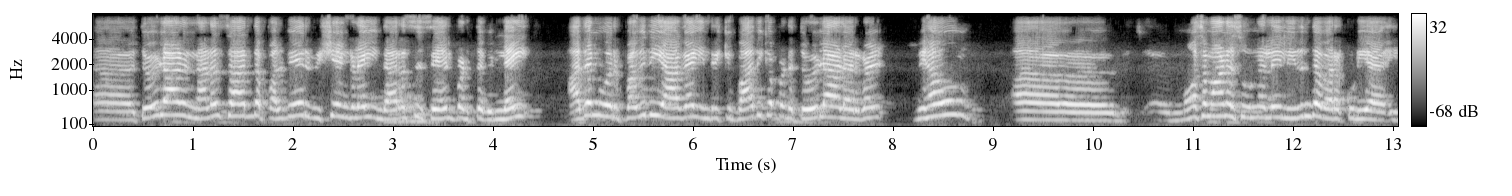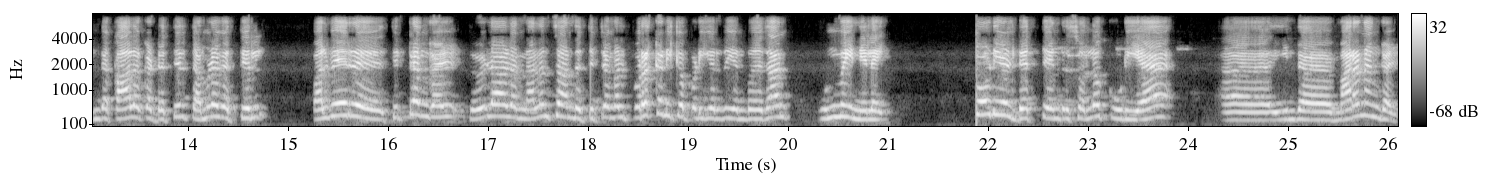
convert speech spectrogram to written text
ஆஹ், தொழிலாளர் நலன் சார்ந்த பல்வேறு விஷயங்களை இந்த அரசு செயல்படுத்தவில்லை. அதன் ஒரு பகுதியாக இன்றைக்கு பாதிக்கப்பட்ட தொழிலாளர்கள் மிகவும் ஆஹ், மோசமான சூழ்நிலையில் இருந்து வரக்கூடிய இந்த காலகட்டத்தில் தமிழகத்தில் பல்வேறு திட்டங்கள் தொழிலாளர் நலன் சார்ந்த திட்டங்கள் புறக்கணிக்கப்படுகிறது என்பதுதான் உண்மை நிலை. கஸ்டோடியல் டெத் என்று சொல்லக்கூடிய ஆஹ், இந்த மரணங்கள்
